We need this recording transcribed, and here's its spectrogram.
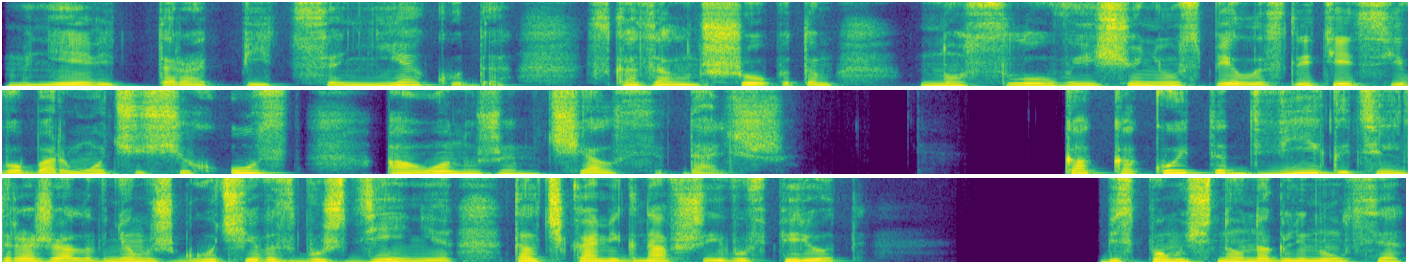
«Мне ведь торопиться некуда», — сказал он шепотом, но слово еще не успело слететь с его бормочущих уст, а он уже мчался дальше. Как какой-то двигатель дрожало в нем жгучее возбуждение, толчками гнавшее его вперед. Беспомощно он оглянулся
